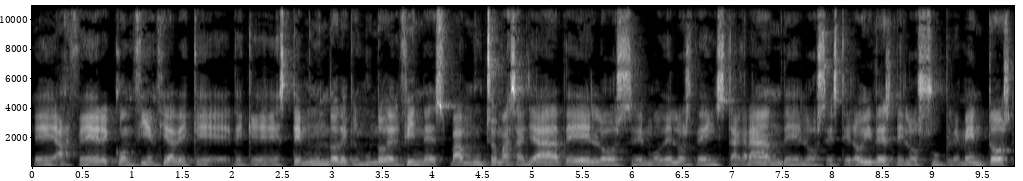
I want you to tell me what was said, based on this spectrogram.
eh, hacer conciencia de que, de que este mundo, de que el mundo del fitness va mucho más allá de los modelos de Instagram, de los esteroides, de los suplementos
